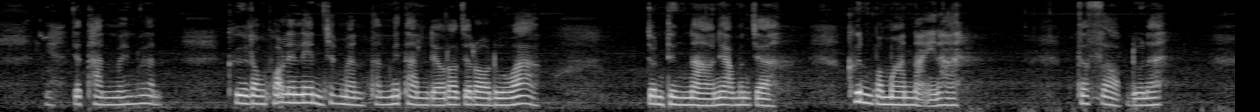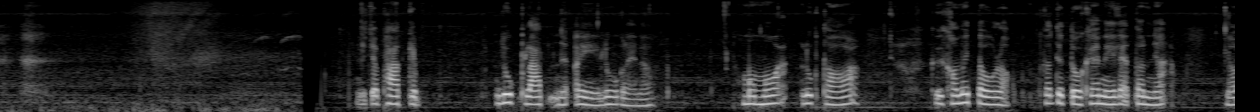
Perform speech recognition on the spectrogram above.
ๆเนี่ยจะทันไหมเพื่อน คือลองเพาะเล่นๆช่างมันทันไม่ทัน เดี๋ยวเราจะรอดูว่า จนถึงหนาวเนี่ยมันจะขึ้นประมาณไหนนะคะทดสอบดูนะเดี๋ยวจะพาเก็บลูกพลับเนี่ยเอ้ยลูกอะไรเนาะโมโมะลูกท้อคือเขาไม่โตหรอก ก็จะโตแค่นี้แหละต้นเนี้ย เรา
